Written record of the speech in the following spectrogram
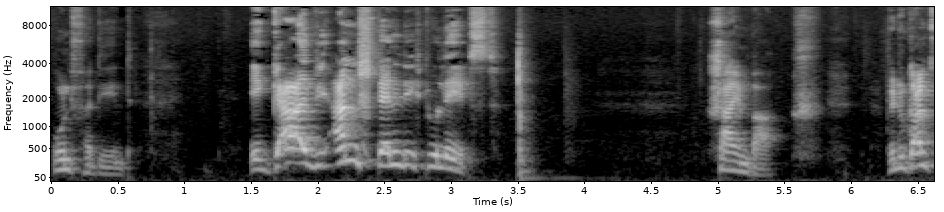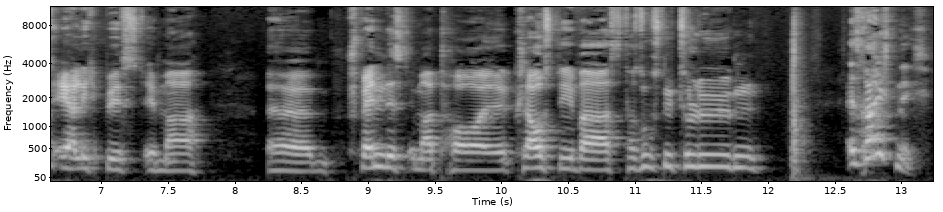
Unverdient. Egal wie anständig du lebst. Scheinbar. Wenn du ganz ehrlich bist, immer, ähm, spendest immer toll, klaust nie was, versuchst nie zu lügen. Es reicht nicht.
